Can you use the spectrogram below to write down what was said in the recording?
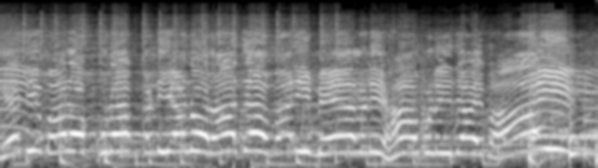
કેદી મારો કુડા કડિયાનો રાજા મારી મેલડી સાંભળી જાય ભાઈ.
